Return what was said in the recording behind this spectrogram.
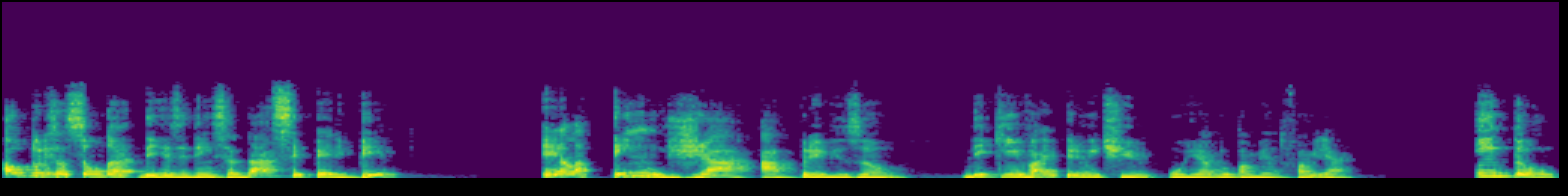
Autorização da, de residência da CPLP ela tem já a previsão de que vai permitir o reagrupamento familiar. Então,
